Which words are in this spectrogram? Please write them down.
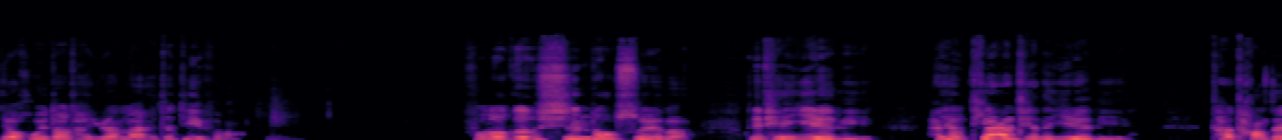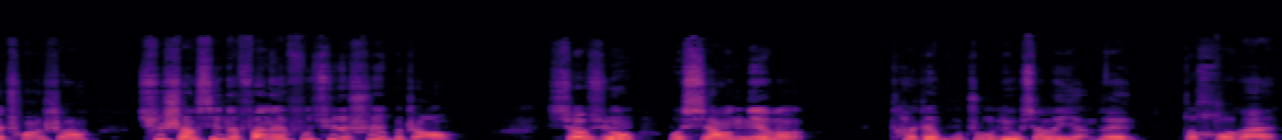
要回到它原来的地方，弗洛格的心都碎了。那天夜里，还有第二天的夜里，他躺在床上，却伤心的翻来覆去的睡不着。小熊，我想你了。他忍不住流下了眼泪。到后来，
